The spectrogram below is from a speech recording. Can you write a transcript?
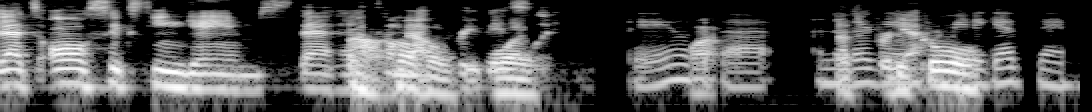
That's all 16 games that had come Oh, out boy. previously. See, look Wow. at that. Another pretty game for me cool. to get Dan.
